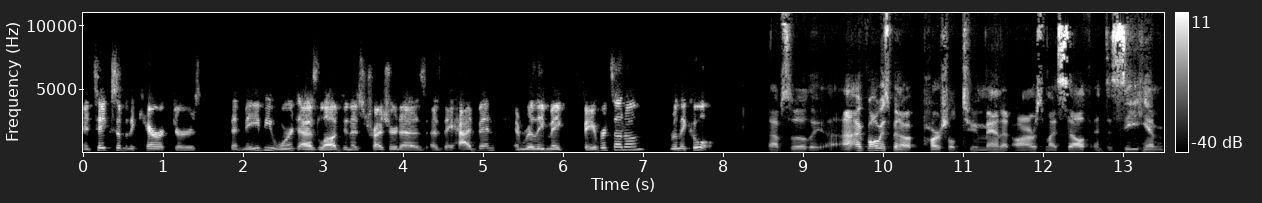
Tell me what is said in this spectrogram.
and take some of the characters that maybe weren't as loved and as treasured as as they had been, and really make favorites out of them. Really cool. Absolutely. I've always been a partial to Man at Arms myself, and to see him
